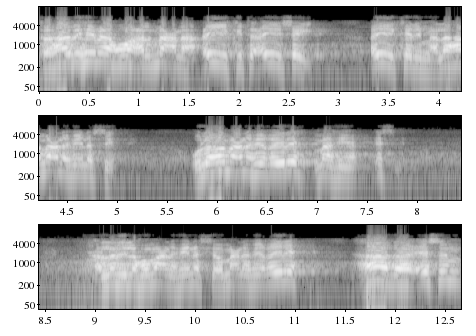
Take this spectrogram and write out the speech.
فهذه ما هو المعنى؟ أي كتا أي شيء أي كلمة لها معنى في نفسه ولها معنى في غيره ما هي اسم. الذي له معنى في نفسه ومعنى في غيره هذا اسم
